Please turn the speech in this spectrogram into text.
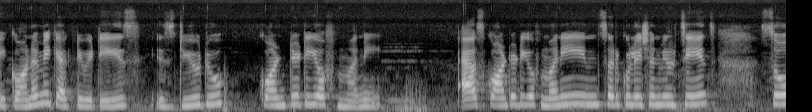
economic activities is due to quantity of money as quantity of money in circulation will change so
